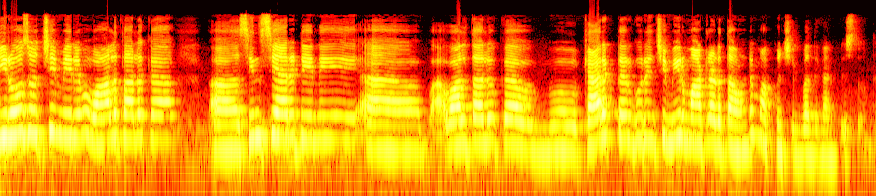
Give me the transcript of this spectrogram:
ఈ రోజు వచ్చి మీరేమో వాళ్ళ తాలూకా సిన్సియారిటీని వాళ్ళ తాలూకా క్యారెక్టర్ గురించి మీరు మాట్లాడుతూ ఉంటే మాకు కొంచెం ఇబ్బందిగా అనిపిస్తుంది.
